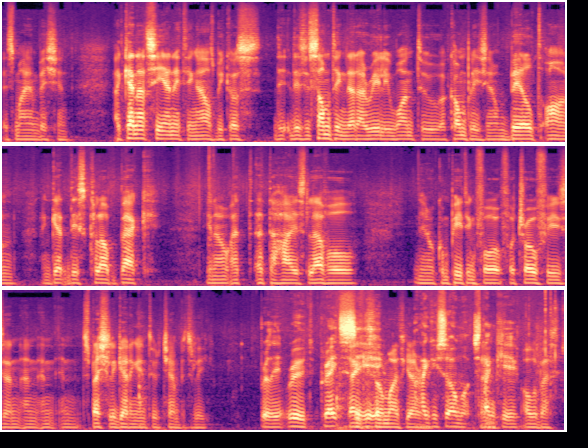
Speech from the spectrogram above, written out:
It's my ambition. I cannot see anything else because th- this is something that I really want to accomplish, you know, build on and get this club back, you know, at, at the highest level, you know, competing for, for trophies and, and, and, and especially getting into the Champions League. Brilliant. Ruud, great to Thank see you you. so much, Gary. Thank you so much. Thank you. All the best.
